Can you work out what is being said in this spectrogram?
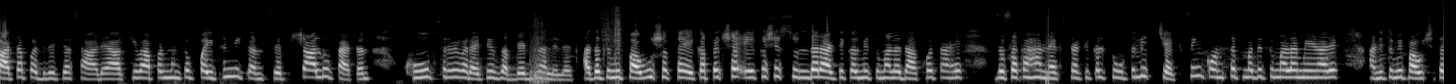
काटा पदरीच्या साड्या किंवा आपण म्हणतो पैठणी कन्सेप्ट शालू पॅटर्न खूप सारे व्हरायटीज अपडेट झालेले आहेत. आता तुम्ही पाहू शकता एकापेक्षा एक असे सुंदर आर्टिकल मी तुम्हाला दाखवत आहे. जसं का हा नेक्स्ट आर्टिकल टोटली चेक्सिंग कॉन्सेप्टमध्ये तुम्हाला मिळणार आहे. आणि तुम्ही पाहू शकता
